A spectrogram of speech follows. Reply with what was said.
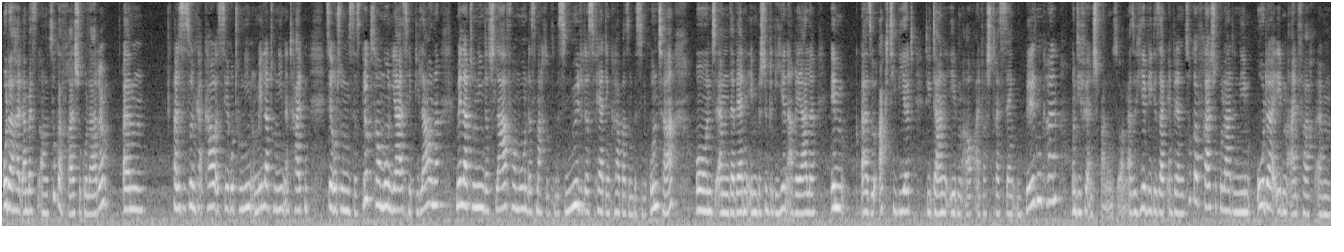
oder halt am besten auch eine zuckerfreie Schokolade. Ähm, weil es ist so, in Kakao ist Serotonin und Melatonin enthalten. Serotonin ist das Glückshormon, ja, es hebt die Laune. Melatonin, das Schlafhormon, das macht uns ein bisschen müde, das fährt den Körper so ein bisschen runter. Und ähm, da werden eben bestimmte Gehirnareale im also aktiviert, die dann eben auch einfach stresssenkend bilden können und die für Entspannung sorgen. Also hier, wie gesagt, entweder eine zuckerfreie Schokolade nehmen oder eben einfach ähm,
